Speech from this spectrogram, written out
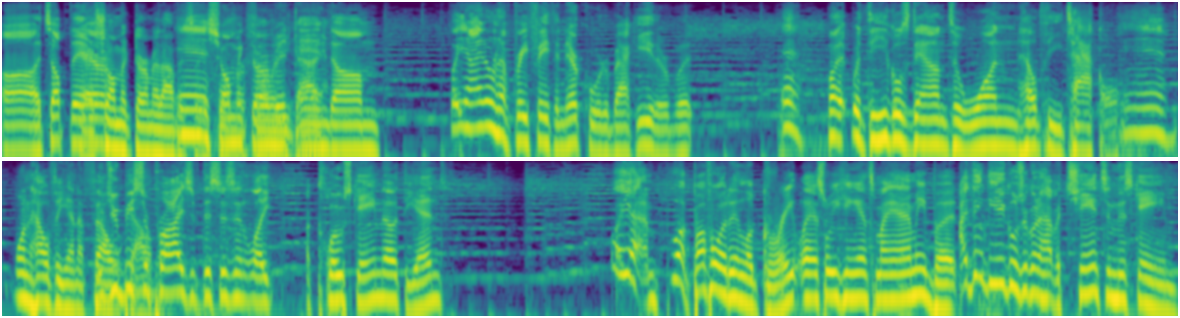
uh, it's up there. Yeah, Sean McDermott, obviously. Yeah, Sean McDermott, and um, but yeah, I don't have great faith in their quarterback either. But yeah, but with the Eagles down to one healthy tackle, yeah. one healthy NFL. Would you be surprised if this isn't like a close game though at the end? Well, yeah. Look, Buffalo didn't look great last week against Miami, but I think the Eagles are going to have a chance in this game,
